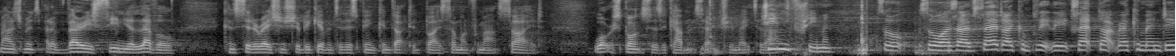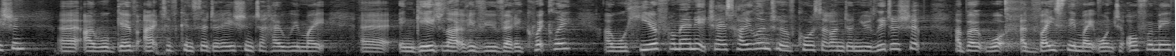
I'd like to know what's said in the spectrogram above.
management at a very senior level, consideration should be given to this being conducted by someone from outside. What response does the Cabinet Secretary make to Jean that? Jean Freeman. So, so as I've said, I completely accept that recommendation. Uh, I will give active consideration to how we might uh, engage that review very quickly. I will hear from NHS Highland, who of course are under new leadership, about what advice they might want to offer me,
